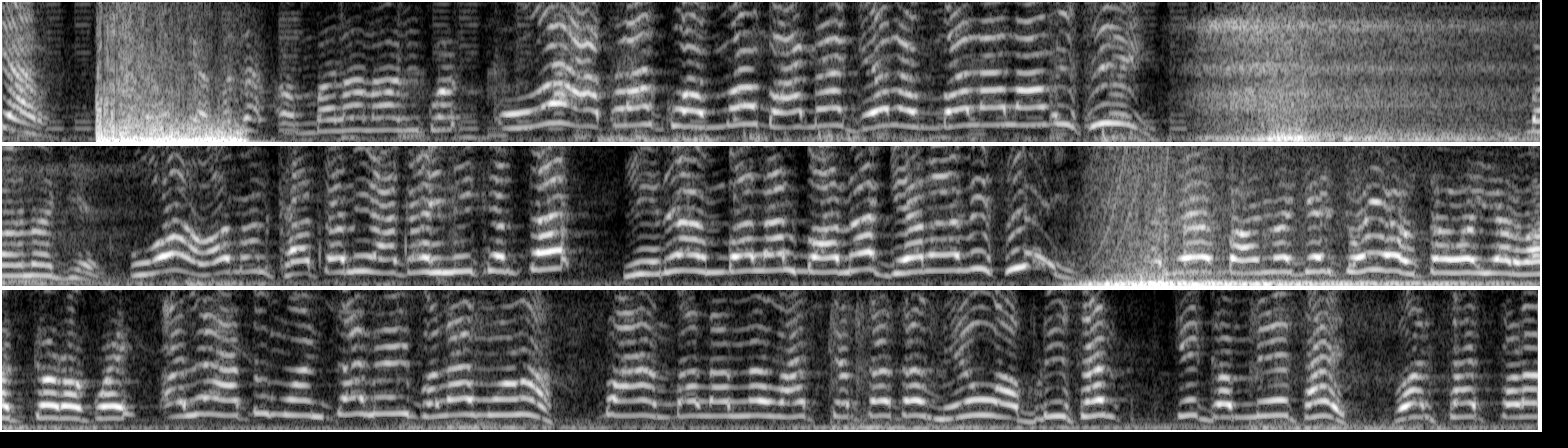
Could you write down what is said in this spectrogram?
યાર. હું કહેતા હતા અંબાલાલ આવી કોઈ? ઓવા આપણા ગામમાં બાના ઘેર અંબાલાલ આવી છી. બાના ઘેર? ઓ હવામાન ખાતાની આગાહી નહીં કરતા? એરે અંબાલાલ બાના ઘેર આવી છી. અલ્યા બાના ઘેર જોઈ આવતા હોય યાર વાત કરો કોઈ. અલે આ તો માનતા નહીં ભલા મોણા. બા અંબાલાલ વાત કરતા હતા મેં વાપર્યું છે કે ગમે થાય. વરસાદ પડે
